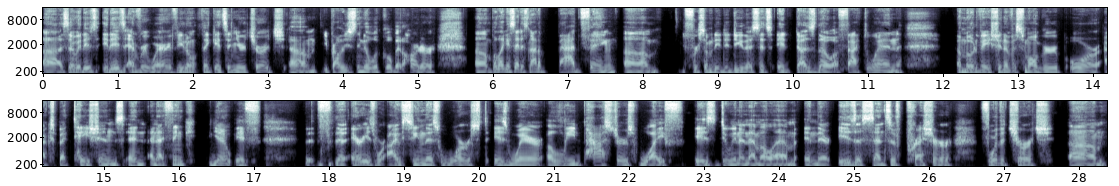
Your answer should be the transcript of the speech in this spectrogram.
Uh, so it is it is everywhere. If you don't think it's in your church, um, you probably just need to look a little bit harder. Um, but like I said, it's not a bad thing um, for somebody to do this. It's it does though affect when a motivation of a small group or expectations and and I think you know if the, areas where I've seen this worst is where a lead pastor's wife is doing an MLM and there is a sense of pressure for the church um,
